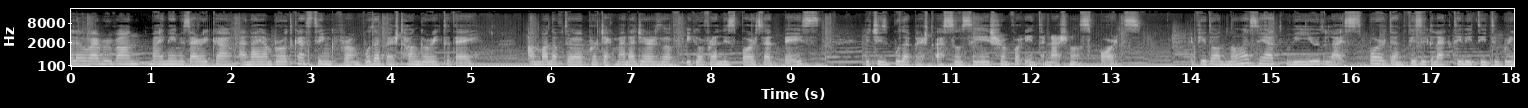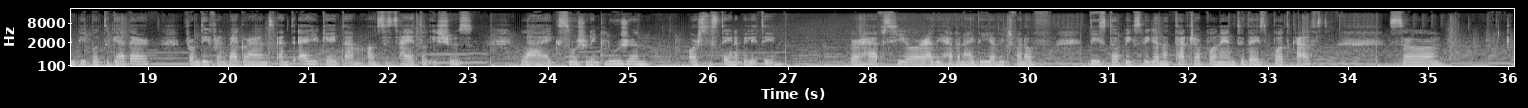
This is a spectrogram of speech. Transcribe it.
Hello everyone, my name is Erika and I am broadcasting from Budapest, Hungary today. I'm one of the project managers of eco-friendly sports at BASE, which is Budapest Association for International Sports. If you don't know us yet, we utilize sport and physical activity to bring people together from different backgrounds and educate them on societal issues like social inclusion or sustainability. Perhaps you already have an idea which one of these topics we're gonna touch upon in today's podcast. So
